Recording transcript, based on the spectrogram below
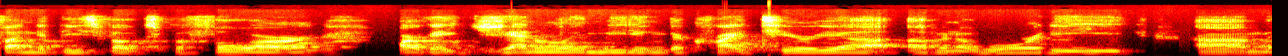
funded these folks before? Are they generally meeting the criteria of an awardee? Um,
